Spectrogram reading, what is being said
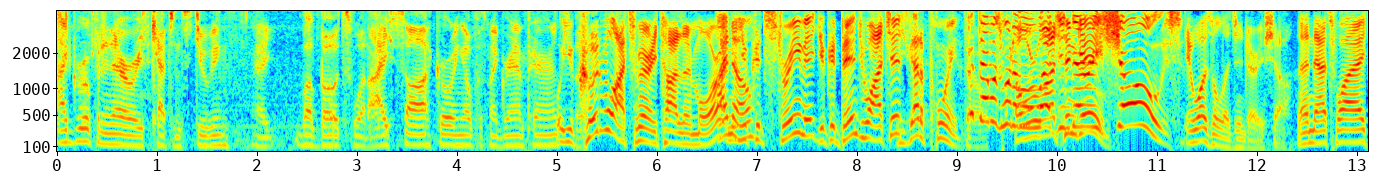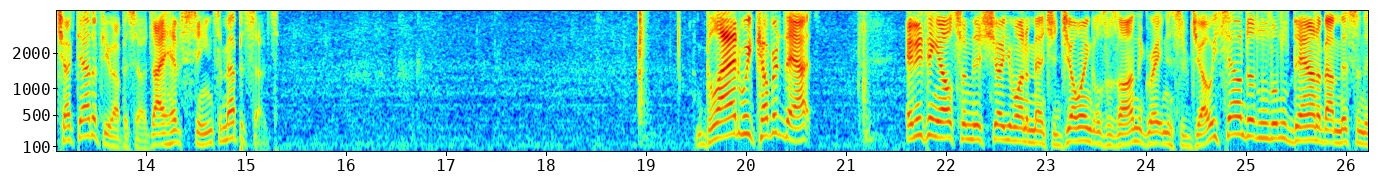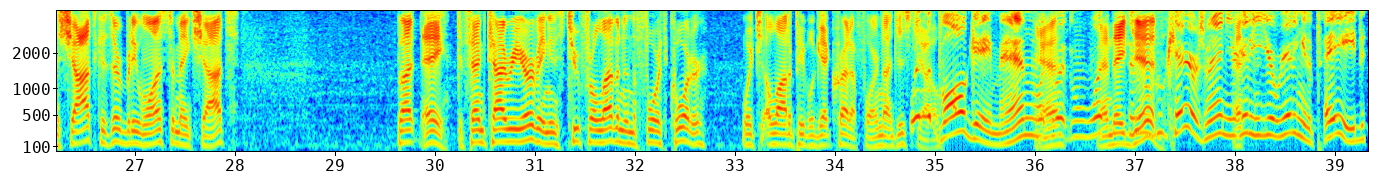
I grew up in an era where he's Captain Stubing. I love boats. What I saw growing up with my grandparents. Well, you but could watch Mary Tyler Moore. I mean, know. You could stream it. You could binge watch it. He's got a point, though. But that was one of Oh, the we're legendary shows. It was a legendary show, and that's why I checked out a few episodes. I have seen some episodes. Glad we covered that. Anything else from this show you want to mention? Joe Ingles was on The Greatness of Joe. He sounded a little down about missing the shots because everybody wants to make shots. But hey, defend Kyrie Irving. He's two for 11 in the fourth quarter, which a lot of people get credit for, not just Win Joe. the ball game, man. Yeah. what- what- And they did. Who cares, man? You're And- getting you're getting paid.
